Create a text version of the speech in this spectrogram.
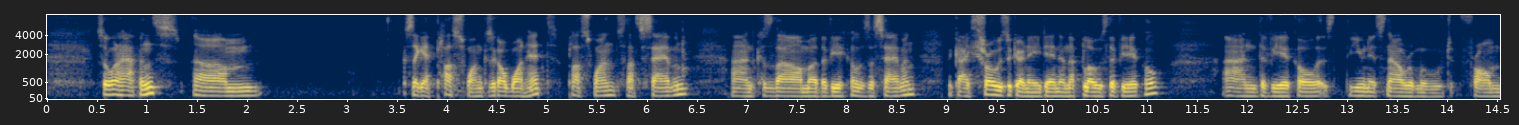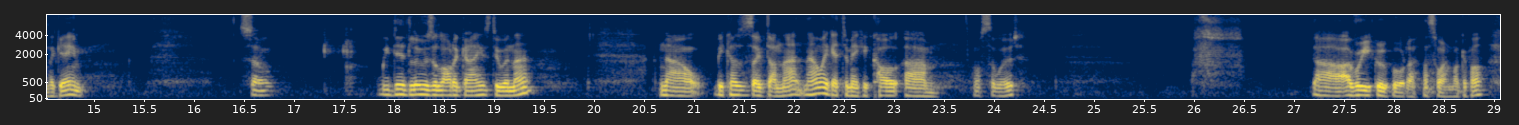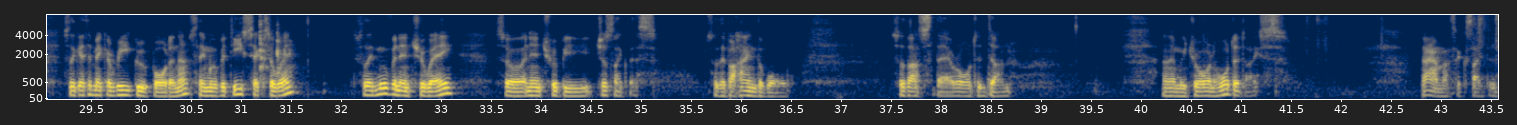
So what happens, um, because I get plus one, because I got one hit, plus one, so that's seven. And because the armor, the vehicle is a seven, the guy throws a grenade in and it blows the vehicle. And the vehicle is, the unit's now removed from the game. So, we did lose a lot of guys doing that. Now, because I've done that, now I get to make a call, um, what's the word? Uh, a regroup order, that's what I'm looking for. So they get to make a regroup order now, so they move a d6 away. So they move an inch away, so an inch would be just like this. So they're behind the wall. So that's their order done. And then we draw an order dice. Damn, that's exciting.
